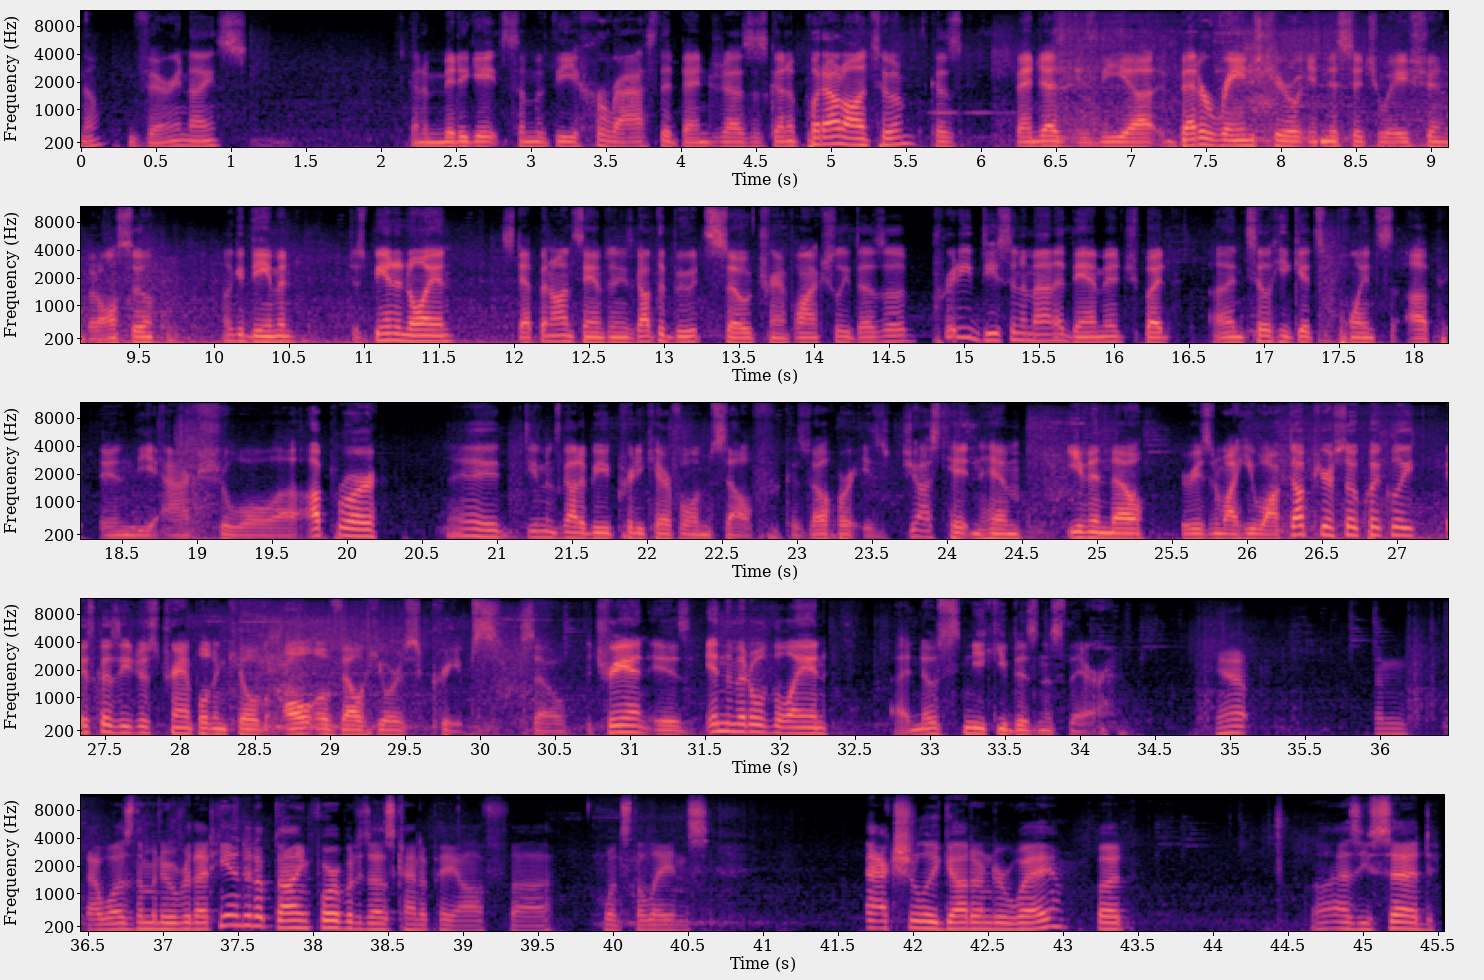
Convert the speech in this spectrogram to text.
No, very nice. Going to mitigate some of the harass that Benjaz is going to put out onto him, because Benjaz is the uh, better ranged hero in this situation, but also, like a demon, just being annoying stepping on Samson. He's got the boots, so Trample actually does a pretty decent amount of damage, but until he gets points up in the actual uh, uproar, eh, Demon's got to be pretty careful himself, because Velhor is just hitting him, even though the reason why he walked up here so quickly is because he just trampled and killed all of Velhor's creeps. So the Treant is in the middle of the lane, uh, no sneaky business there. Yep. And that was the maneuver that he ended up dying for, but it does kind of pay off uh, once the lane's actually got underway, but well, as you said,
